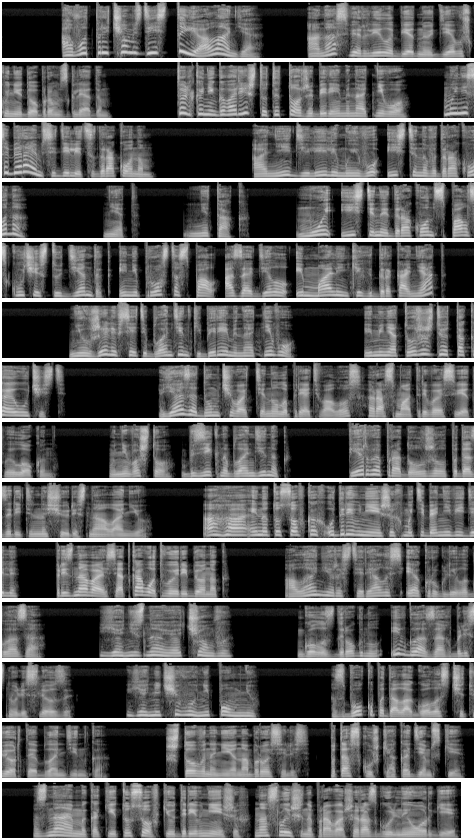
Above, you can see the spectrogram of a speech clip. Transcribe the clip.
«А вот при чем здесь ты, Аланья?» Она сверлила бедную девушку недобрым взглядом. «Только не говори, что ты тоже беременна от него. Мы не собираемся делиться драконом». «Они делили моего истинного дракона?» «Нет, не так. Мой истинный дракон спал с кучей студенток и не просто спал, а заделал им маленьких драконят? Неужели все эти блондинки беременны от него? И меня тоже ждет такая участь? Я задумчиво оттянула прядь волос, рассматривая светлый локон. У него что, бзик на блондинок? Первая продолжила подозрительно щурясь на Аланью. «Ага, и на тусовках у древнейших мы тебя не видели. Признавайся, от кого твой ребенок? Аланья растерялась и округлила глаза. «Я не знаю, о чем вы». Голос дрогнул, и в глазах блеснули слезы. «Я ничего не помню». Сбоку подала голос четвертая блондинка. «Что вы на нее набросились? Потаскушки академские. Знаем мы, какие тусовки у древнейших, наслышаны про ваши разгульные оргии.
